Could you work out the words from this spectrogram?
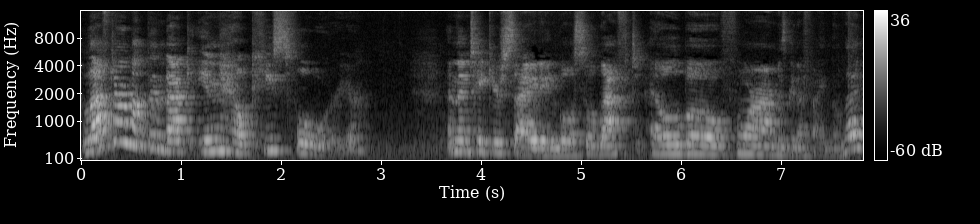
Left arm up and back, inhale, peaceful warrior. And then take your side angle. So left elbow, forearm is gonna find the leg.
